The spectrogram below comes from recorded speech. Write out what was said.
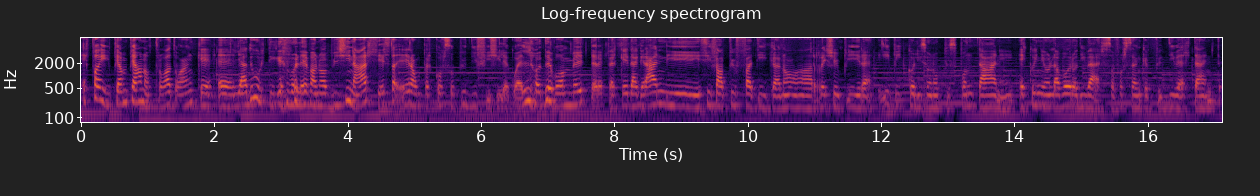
e poi pian piano ho trovato anche eh, gli adulti che volevano avvicinarsi e sta- era un percorso più difficile quello, devo ammettere, perché da grandi si fa più fatica no, a recepire, i piccoli sono più spontanei e quindi è un lavoro diverso, forse anche più divertente.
